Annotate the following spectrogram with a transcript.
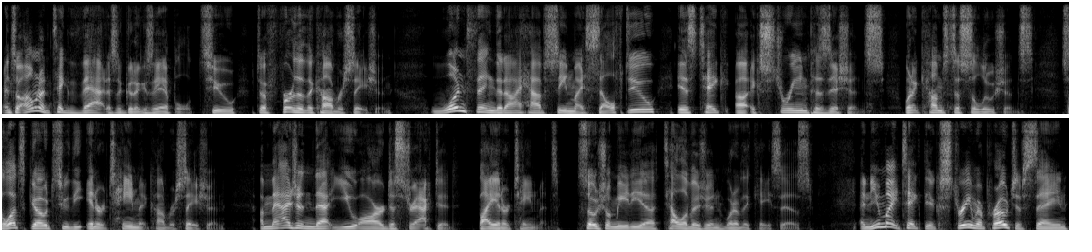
And so I want to take that as a good example to to further the conversation. One thing that I have seen myself do is take uh, extreme positions when it comes to solutions. So let's go to the entertainment conversation. Imagine that you are distracted by entertainment, social media, television, whatever the case is. And you might take the extreme approach of saying,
